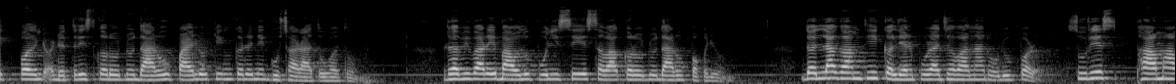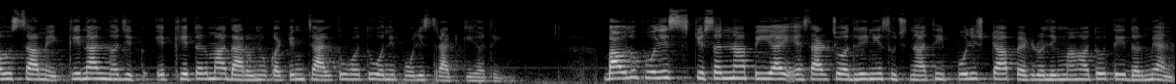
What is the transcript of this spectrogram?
એક પોઈન્ટ અડત્રીસ કરોડનો દારૂ પાયલોટિંગ કરીને ઘુસાડાતો હતો. રવિવારે બાવલુ પોલીસે સવા કરોડનો દારૂ પકડ્યો. દલ્લા ગામથી કલ્યાણપુરા જવાના રોડ ઉપર સુરેશ ફાર્મ હાઉસ સામે કેનાલ નજીક એક ખેતરમાં દારૂનું કટિંગ ચાલતું હતું અને પોલીસ ત્રાટકી હતી. બાવલુ પોલીસ સ્ટેશનના પીઆઈ એસઆર ચૌધરીની સૂચનાથી પોલીસ સ્ટાફ પેટ્રોલિંગમાં હતો. તે દરમિયાન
